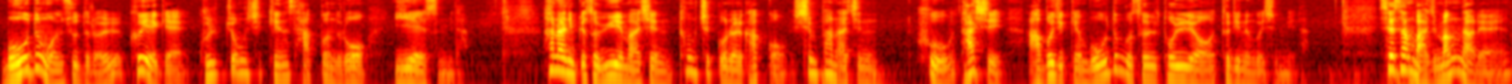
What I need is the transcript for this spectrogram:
모든 원수들을 그에게 굴종시킨 사건으로 이해했습니다. 하나님께서 위임하신 통치권을 갖고 심판하신 후 다시 아버지께 모든 것을 돌려드리는 것입니다. 세상 마지막 날에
